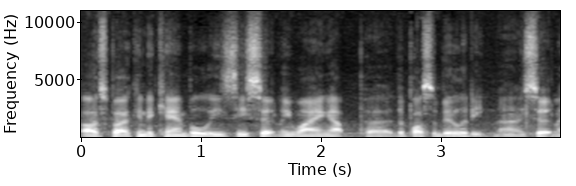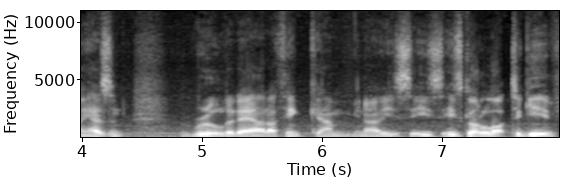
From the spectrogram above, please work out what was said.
I've spoken to Campbell. He's, he's certainly weighing up uh, the possibility. Uh, he certainly hasn't ruled it out. I think, um, you know, he's, he's, he's got a lot to give.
